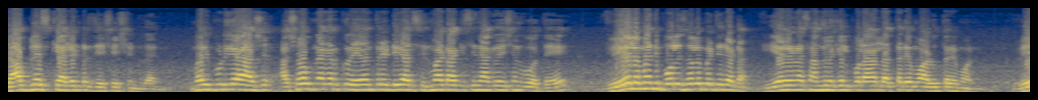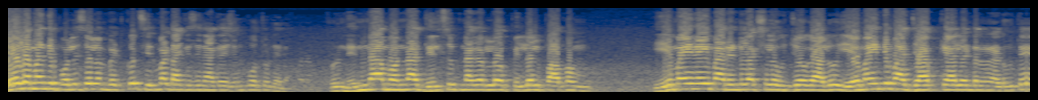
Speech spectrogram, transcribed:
జాబ్లెస్ క్యాలెండర్ చేసేసిండు దాన్ని. మరి ఇప్పుడు అశో- అశోక్ నగర్కు రేవంత్ రెడ్డి గారు సినిమా టాకీస్ ఇనాగ్రేషన్ పోతే వేల మంది పోలీసు వాళ్ళని పెట్టిరట. ఏదైనా సందులకి వెళ్ళి పొలాలు వస్తారేమో అడుగుతారేమో అని. వేల మంది పోలీసు వాళ్ళని పెట్టుకొని సినిమా టాకీస్ ఇనాగ్రేషన్ పోతుండే ఇప్పుడు నిన్న మొన్న దిల్సుఖ్ నగర్లో పిల్లలు పాపం ఏమైనాయి మా రెండు లక్షల ఉద్యోగాలు ఏమైంది మా జాబ్ క్యాలెండర్ అని అడిగితే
